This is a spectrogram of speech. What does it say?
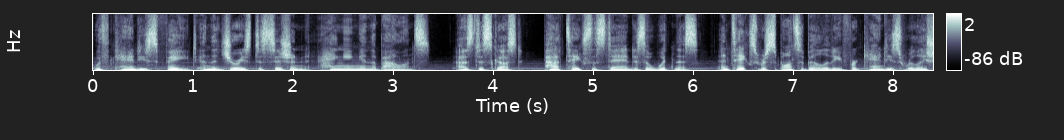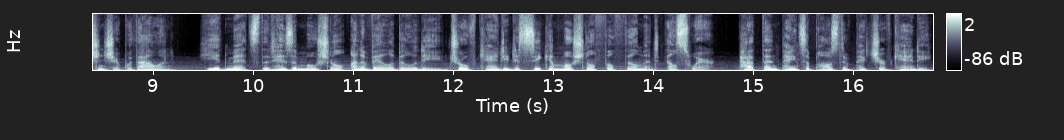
with Candy's fate and the jury's decision hanging in the balance. As discussed, Pat takes the stand as a witness and takes responsibility for Candy's relationship with Alan. He admits that his emotional unavailability drove Candy to seek emotional fulfillment elsewhere. Pat then paints a positive picture of Candy,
